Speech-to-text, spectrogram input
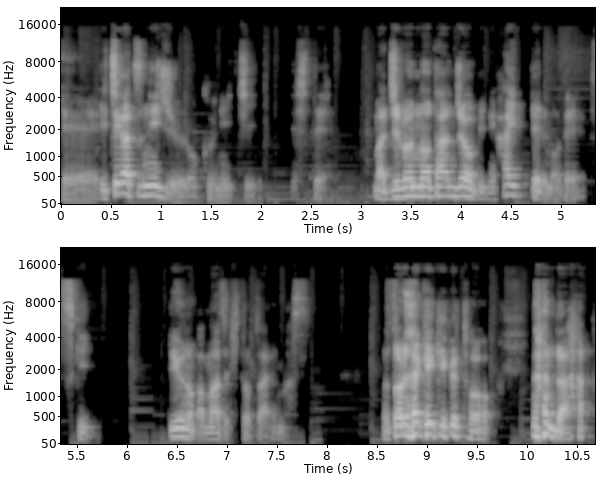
えー、1月26日でして、まあ、自分の誕生日に入ってるので好きっていうのがまず一つあります。それだけ聞くと、なんだ、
